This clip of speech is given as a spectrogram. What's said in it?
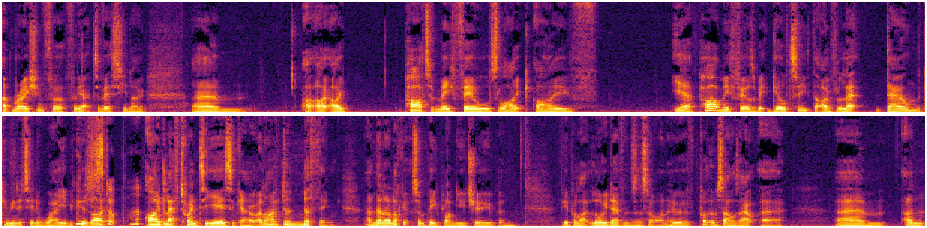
admiration for, for the activists, you know. Um, I, I, I, part of me feels like I've, yeah, part of me feels a bit guilty that I've let down the community in a way because I I'd left 20 years ago and I've done nothing. And then I look at some people on YouTube and people like Lloyd Evans and so on who have put themselves out there. Um, and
